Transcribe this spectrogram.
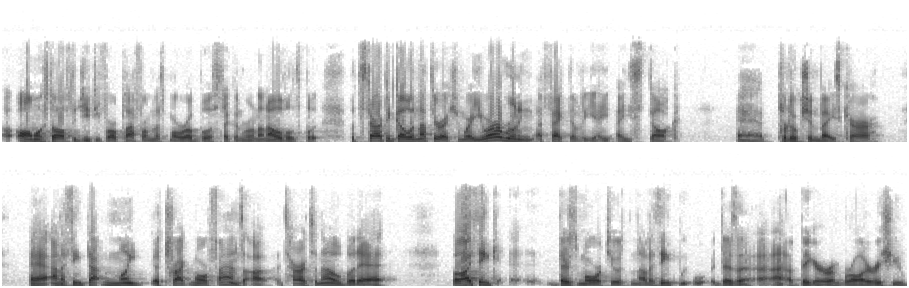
almost off the GT4 platform that's more robust that can run on ovals, but but start to go in that direction where you are running effectively a, a stock uh, production based car, uh, and I think that might attract more fans. Uh, it's hard to know, but uh, but I think uh, there's more to it than that. I think we, there's a, a, bigger and broader issue,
